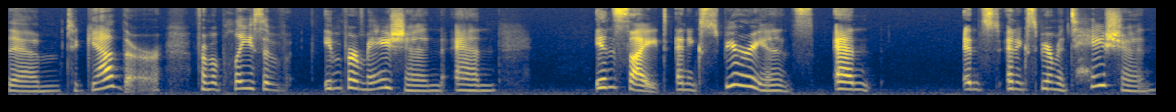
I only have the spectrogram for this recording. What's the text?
them together from a place of information and insight and experience and and, and experimentation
